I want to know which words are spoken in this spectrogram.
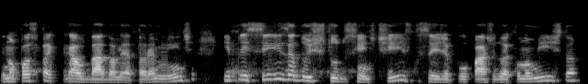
Eu não posso pegar o dado aleatoriamente e precisa do estudo científico, seja por parte do economista,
